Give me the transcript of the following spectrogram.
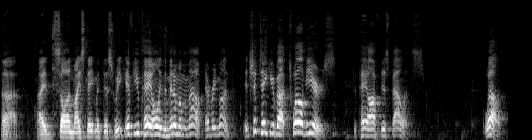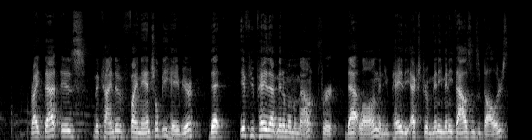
Uh, I saw in my statement this week if you pay only the minimum amount every month, it should take you about 12 years to pay off this balance. Well, right, that is the kind of financial behavior that if you pay that minimum amount for that long and you pay the extra many, many thousands of dollars,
